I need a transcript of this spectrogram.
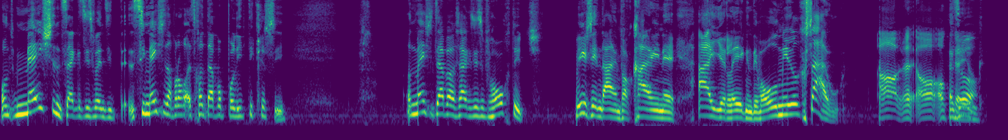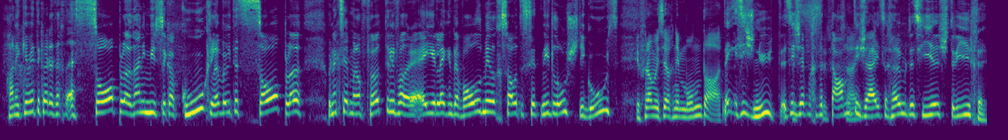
Und meistens sagen sie es, wenn sie, sind meistens aber auch, es könnte auch Politiker sein. Und meistens eben auch sagen sie es auf Hochdeutsch. Wir sind einfach keine eierlegende Wollmilchsau. Ah, äh, ah okay. Also, okay. habe ich wieder gehört, dachte, es ist so blöd. Dann musste ich googlen, weil das so blöd. Und dann sieht man noch Fotos von einer eierlegenden Wollmilchsau, das sieht nicht lustig aus. Ich frage mich, ist auch nicht Mundart. Nein, es ist nichts. Es ist Das einfach verdammte Scheiße. Können wir das hier streichen?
